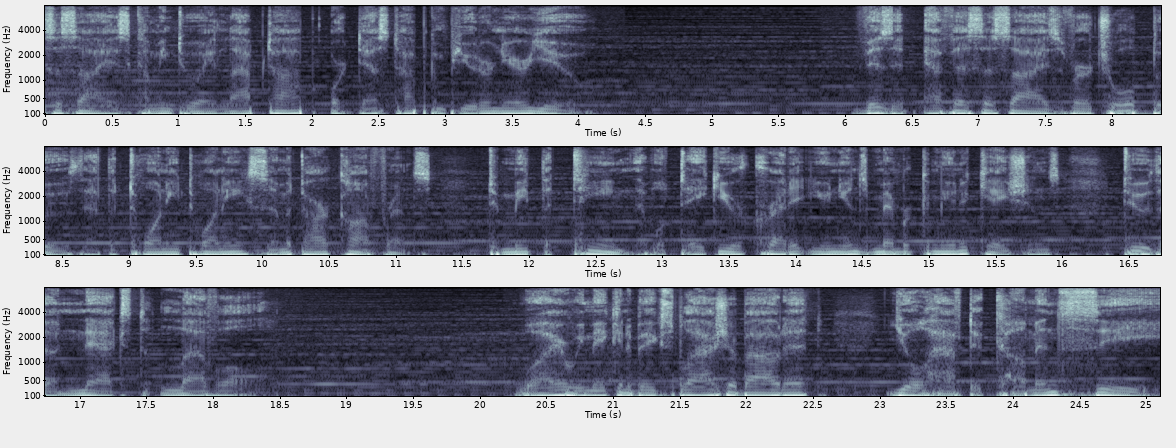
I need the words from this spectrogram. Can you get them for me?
SSI is coming to a laptop or desktop computer near you. Visit FSSI's virtual booth at the 2020 Symitar Conference to meet the team that will take your credit union's member communications to the next level. Why are we making a big splash about it? You'll have to come and see.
